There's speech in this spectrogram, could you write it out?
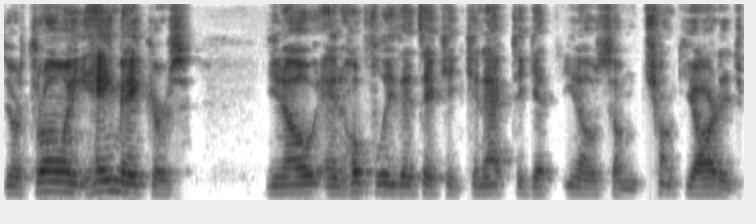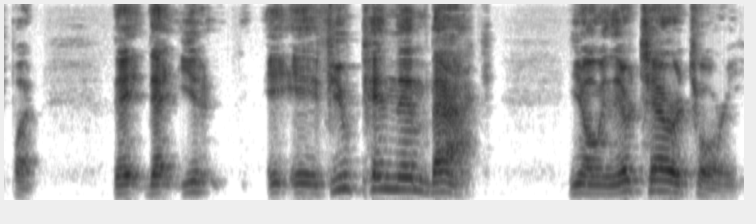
they're throwing haymakers, you know, and hopefully that they can connect to get you know some chunk yardage. But they that you if you pin them back, you know, in their territory,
